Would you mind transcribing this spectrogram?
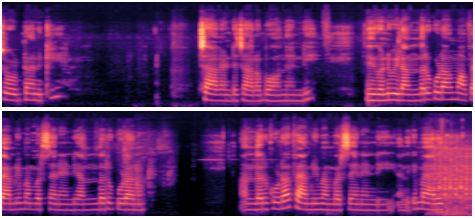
చూడడానికి చాలా అంటే చాలా బాగుందండి. ఇదిగోండి వీళ్ళందరూ కూడా మా ఫ్యామిలీ మెంబర్సేనండి. అందరూ కూడాను. అందరూ కూడా ఫ్యామిలీ మెంబర్సేనండి. అందుకే మ్యారేజ్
